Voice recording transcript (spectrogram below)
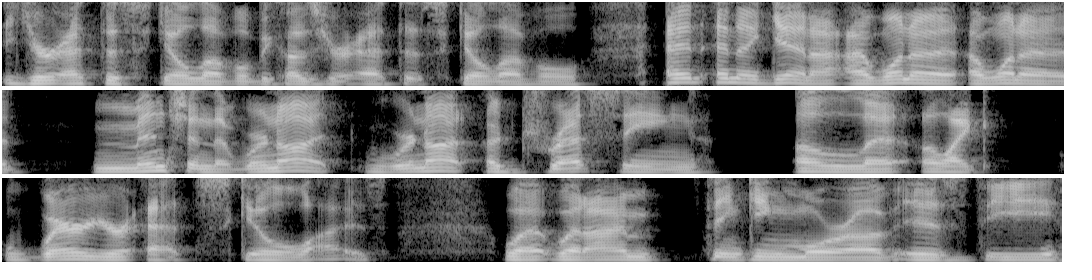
you're at this skill level because you're at this skill level and and again i want to i want to mention that we're not we're not addressing a le- like where you're at skill wise what what i'm thinking more of is the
